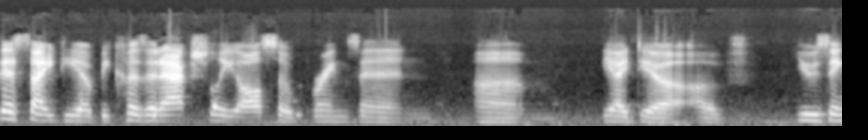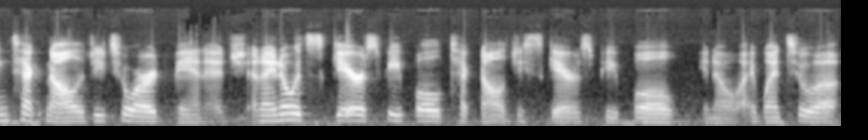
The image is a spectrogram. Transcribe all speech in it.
this idea because it actually also brings in um, the idea of using technology to our advantage. And I know it scares people. Technology scares people. You know, I went to a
